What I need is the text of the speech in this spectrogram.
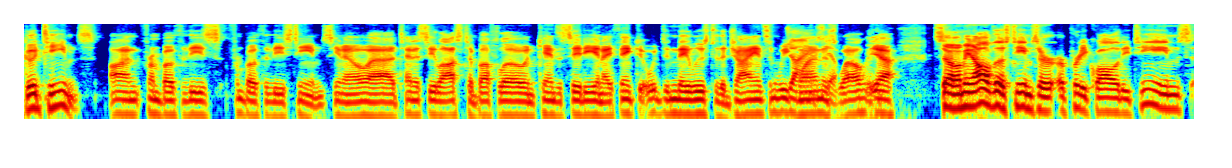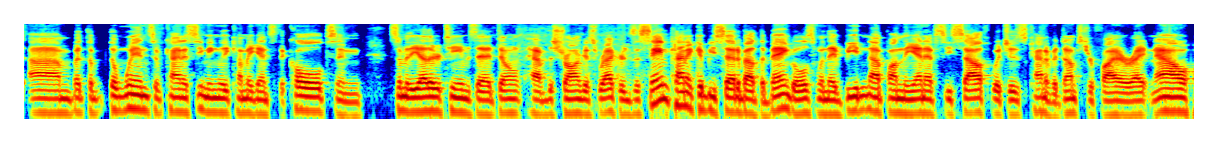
good teams on from both of these from both of these teams. You know, uh, Tennessee lost to Buffalo and Kansas City, and I think it, didn't they lose to the Giants in Week Giants, One as well? Yeah. So I mean, all of those teams are, are pretty quality teams, um, but the the wins have kind of seemingly come against the Colts and some of the other teams that don't have the strongest records. The same kind of could be said about the Bengals when they've beaten up on the NFC South, which is kind of a dumpster fire right now,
